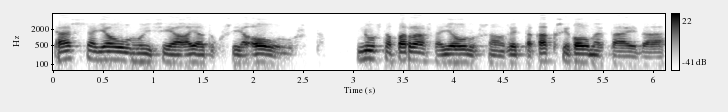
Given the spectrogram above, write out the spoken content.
Tässä jouluisia ajatuksia Oulusta. Minusta parasta joulussa on se, että kaksi-kolme päivää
